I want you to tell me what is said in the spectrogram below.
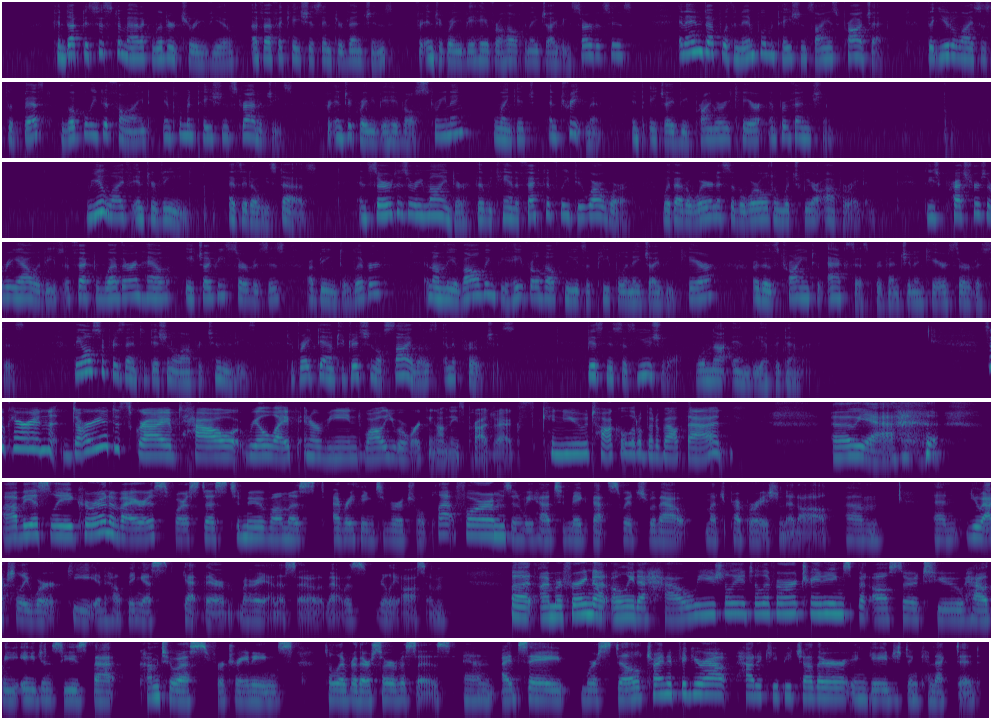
conduct a systematic literature review of efficacious interventions for integrating behavioral health and HIV services, and end up with an implementation science project that utilizes the best locally defined implementation strategies for integrating behavioral screening, linkage, and treatment into HIV primary care and prevention. Real life intervened, as it always does, and served as a reminder that we can't effectively do our work without awareness of the world in which we are operating. These pressures or realities affect whether and how HIV services are being delivered and on the evolving behavioral health needs of people in HIV care or those trying to access prevention and care services. They also present additional opportunities to break down traditional silos and approaches. Business as usual will not end the epidemic. So, Karen, Daria described how real life intervened while you were working on these projects. Can you talk a little bit about that? Oh, yeah. Obviously, coronavirus forced us to move almost everything to virtual platforms, and we had to make that switch without much preparation at all. Um, and you actually were key in helping us get there, Mariana. So that was really awesome. But I'm referring not only to how we usually deliver our trainings, but also to how the agencies that come to us for trainings deliver their services. And I'd say we're still trying to figure out how to keep each other engaged and connected.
